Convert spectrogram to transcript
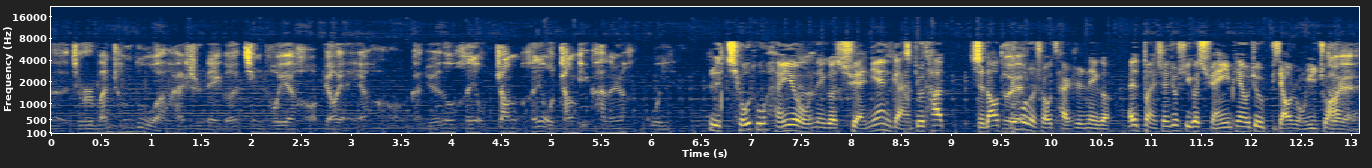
呃就是完成度啊，还是那个镜头也好，表演也好。感觉都很有张，很有张力，看的人很过瘾。对，囚徒很有那个悬念感，就他直到最后的时候才是那个，哎，本身就是一个悬疑片，就比较容易抓人。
